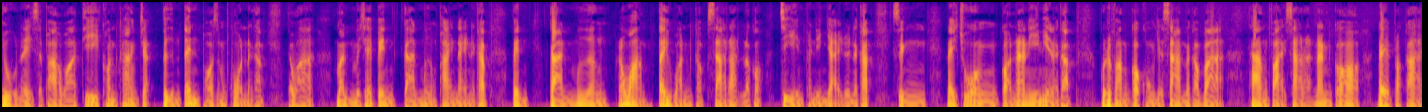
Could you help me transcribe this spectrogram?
อยู่ในสภาวะที่ค่อนข้างจะตื่นเต้นพอสมควรนะครับ แต่ว่ามันไม่ใช่เป็นการเมืองภายในนะครับ เป็น การเมืองระหว่างไต้หวันกับสหรัฐ แล้วก็จีนแผ่นดินใหญ่ด้วยนะครับ ซึ่งในช่วงก่อนหน้านี้เนี่ยนะครับคุณผู้ฟังก็คงจะทราบนะครับว่าทางฝ่ายสหรัฐนั้นก็ได้ประกาศ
